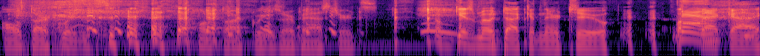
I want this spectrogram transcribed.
all Darkwings. all Darkwings are bastards. Oh, Gizmo Duck in there too. Fuck yeah. that guy.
